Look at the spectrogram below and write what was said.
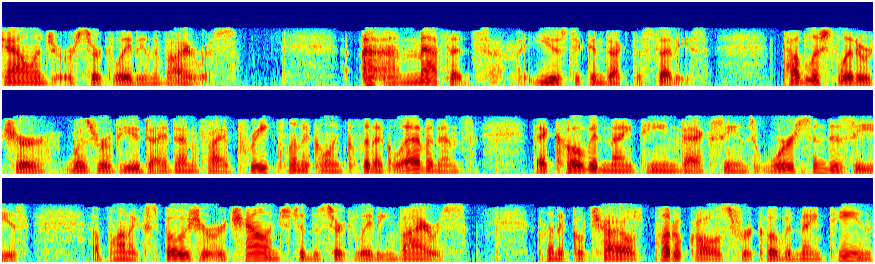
challenge or circulating the virus. Methods used to conduct the studies. Published literature was reviewed to identify preclinical and clinical evidence that COVID-19 vaccines worsen disease upon exposure or challenge to the circulating virus. Clinical trial protocols for COVID-19s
